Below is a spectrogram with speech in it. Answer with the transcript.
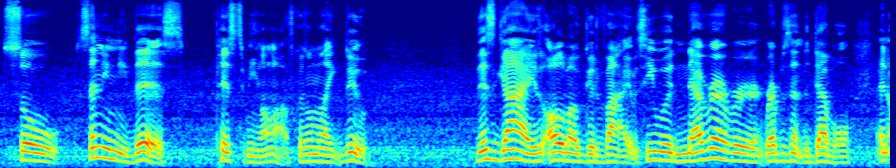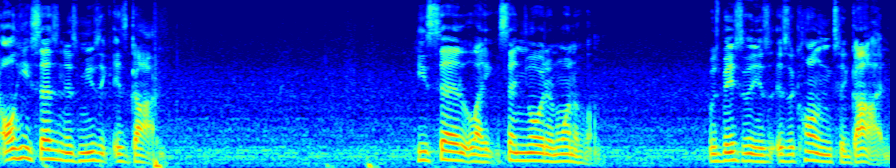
So sending me this pissed me off because I'm like, dude, this guy is all about good vibes. He would never ever represent the devil, and all he says in his music is God. He said like Senor in one of them, was basically is, is a calling to God.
